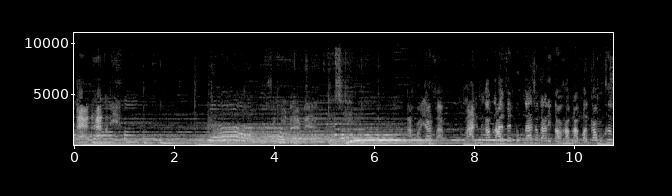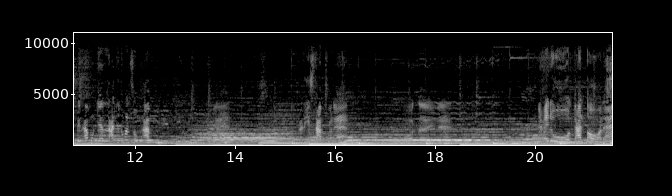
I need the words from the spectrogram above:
28นะฮะตัวนี้สียงดีมากเลยอะขออนุญาตฝากร้านนะครับไลน์เฟซบุ๊กนะช่องทางติดต่อครับร้านเปิด9โมงครึ่งปิด5โมงเย็นร้านอยู่ทุกวันศุกร์ครับอั การต่อนะ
